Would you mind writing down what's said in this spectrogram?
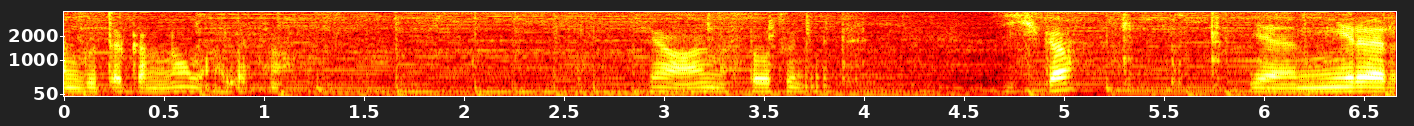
አንዱ ጥቅም ነው ማለት ነው። ያው አሁን መስታወቱን እዩት። እዚች ጋር የ mirror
